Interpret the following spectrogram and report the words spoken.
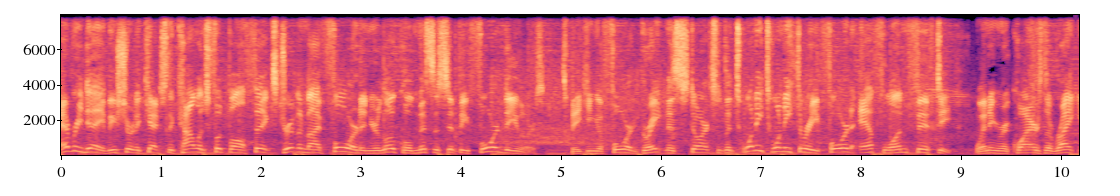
Every day, be sure to catch the college football fix driven by Ford and your local Mississippi Ford dealers. Speaking of Ford, greatness starts with the 2023 Ford F 150. Winning requires the right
